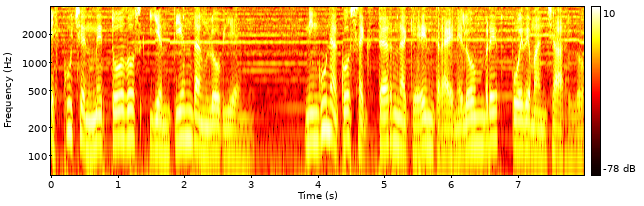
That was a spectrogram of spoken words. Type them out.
Escúchenme todos y entiéndanlo bien. Ninguna cosa externa que entra en el hombre puede mancharlo.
